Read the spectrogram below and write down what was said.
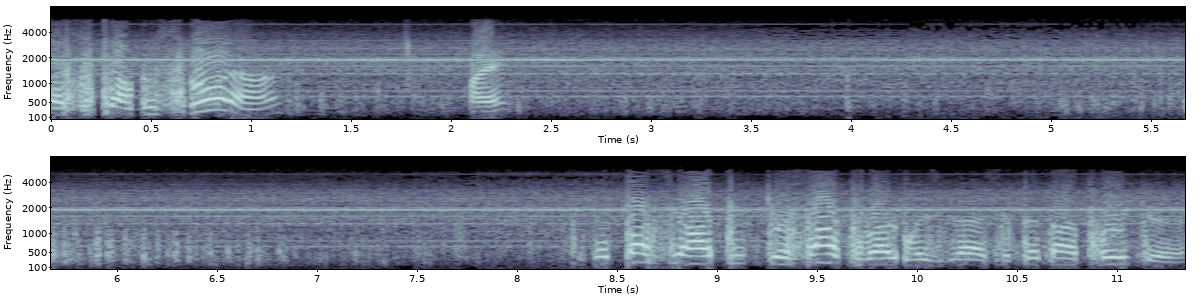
Va super doucement, là. Hein. Ouais. C'est peut-être pas si rapide que ça, tu vois, le brise-glace. C'est peut-être un truc... euh,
